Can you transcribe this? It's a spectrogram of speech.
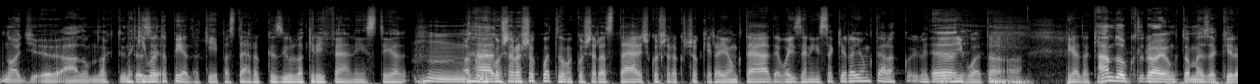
nagy álomnak tűnt. De ki volt a példakép a sztárok közül, akire így felnéztél? Hmm, akkor hát... kosarazsok volt, tudom, hogy kosaraztál, és kosarazsokért rajongtál, de vagy zenészekért rajongtál, akkor vagy uh, mi volt a, a példakép? Ámblok rajongtam ezekért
